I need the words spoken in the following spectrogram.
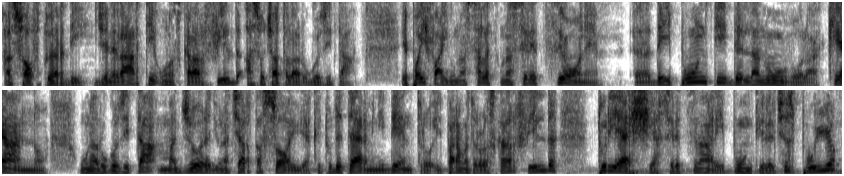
al software di generarti uno scalar field associato alla rugosità e poi fai una, una selezione eh, dei punti della nuvola che hanno una rugosità maggiore di una certa soglia che tu determini dentro il parametro dello scalar field, tu riesci a selezionare i punti del cespuglio,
